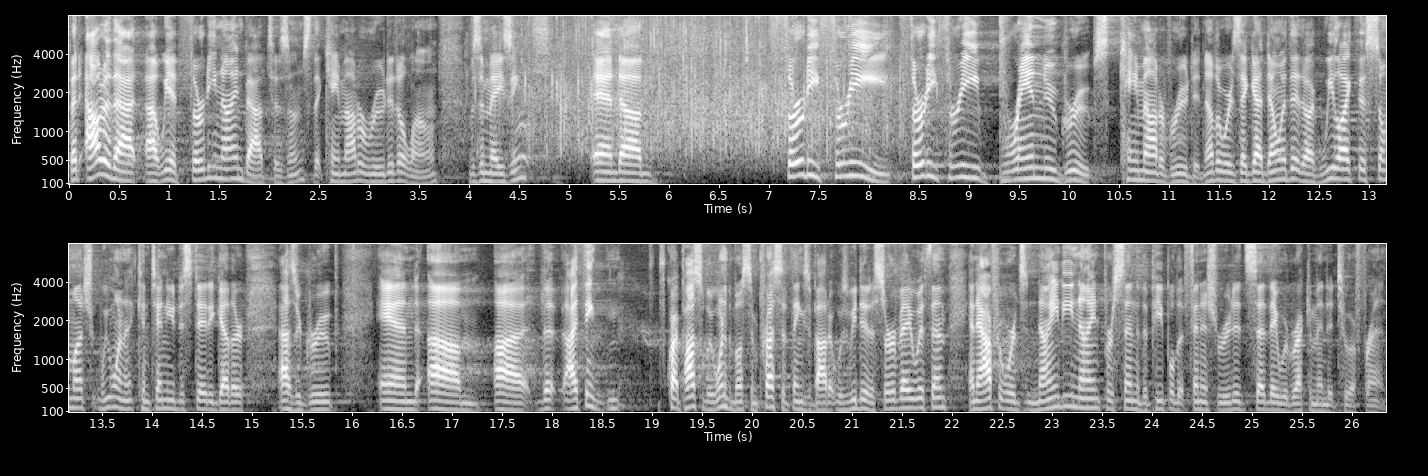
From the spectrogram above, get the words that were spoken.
But out of that, uh, we had 39 baptisms that came out of Rooted alone. It was amazing. And um, 33, 33 brand new groups came out of Rooted. In other words, they got done with it. They're like, we like this so much. We want to continue to stay together as a group. And um, uh, the, I think quite possibly one of the most impressive things about it was we did a survey with them, and afterwards, 99% of the people that finished Rooted said they would recommend it to a friend.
